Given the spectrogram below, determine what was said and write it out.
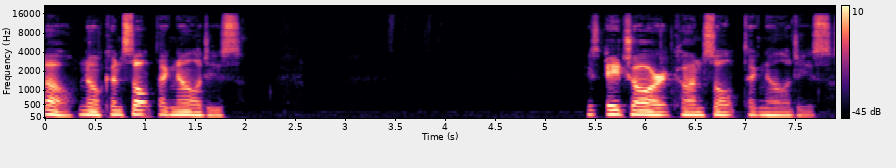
Oh, no, Consult Technologies. He's HR at Consult Technologies.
